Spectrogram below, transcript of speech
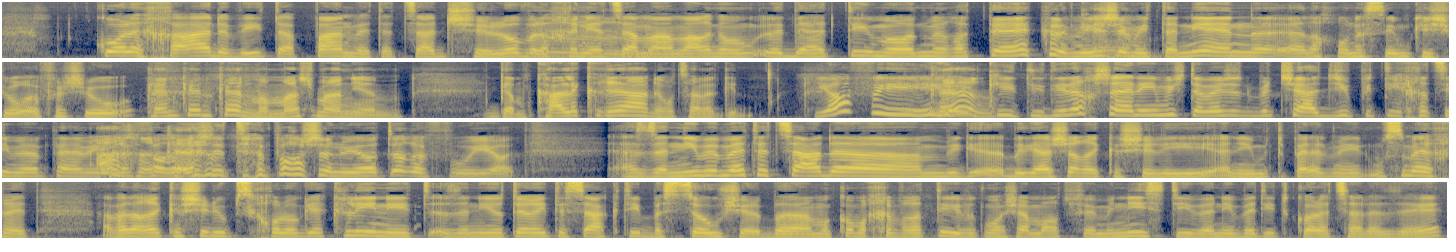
כל אחד הביא את הפן ואת הצד שלו, ולכן mm. יצא מאמר גם לדעתי מאוד מרתק, למי כן. שמתעניין, אנחנו נשים קישור איפשהו. כן, כן, כן, ממש מעניין. גם קל לקריאה, אני רוצה להגיד. יופי, כן. כי תדעי לך שאני משתמשת בצ'אט GPT חצי מהפעמים אה, לפרש כן. את הפרשנויות הרפואיות. אז אני באמת הצד, בגלל שהרקע שלי, אני מטפלת מינית מוסמכת, אבל הרקע שלי הוא פסיכולוגיה קלינית, אז אני יותר התעסקתי בסושיאל, במקום החברתי, וכמו שאמרת, פמיניסטי, ואני הבאתי את כל הצד הזה.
